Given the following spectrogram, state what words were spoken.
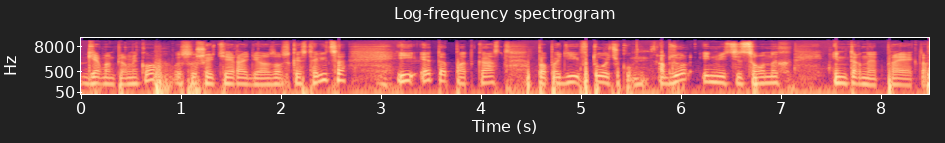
Герман Пермяков, вы слушаете радио «Азовская столица» и это подкаст «Попади в точку», обзор инвестиционных интернет-проектов.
